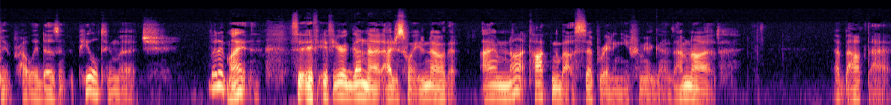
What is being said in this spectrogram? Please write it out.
it probably doesn't appeal too much, but it might. So if if you're a gun nut, I just want you to know that I'm not talking about separating you from your guns. I'm not about that.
